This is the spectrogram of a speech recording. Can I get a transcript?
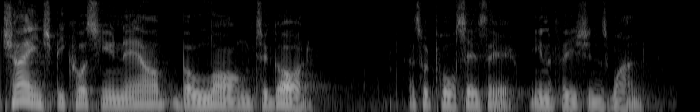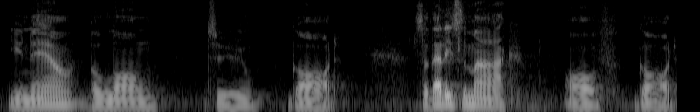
changed because you now belong to God. That's what Paul says there in Ephesians 1. You now belong to God. So that is the mark of God.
